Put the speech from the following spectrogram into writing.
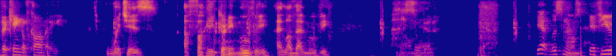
the king of comedy Which is a fucking great movie. I love that movie. Oh, so man. good Yeah. yeah listeners Um, if you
